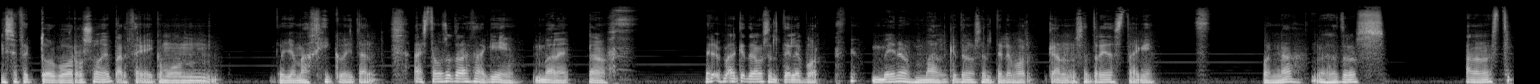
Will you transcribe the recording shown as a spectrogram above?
Ese efecto borroso, ¿eh? Parece como un rollo mágico y tal. Ah, estamos otra vez aquí. Vale, claro. Menos mal que tenemos el teleport. Menos mal que tenemos el teleport. Claro, nos ha traído hasta aquí. Pues nada, nosotros a lo nuestro,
